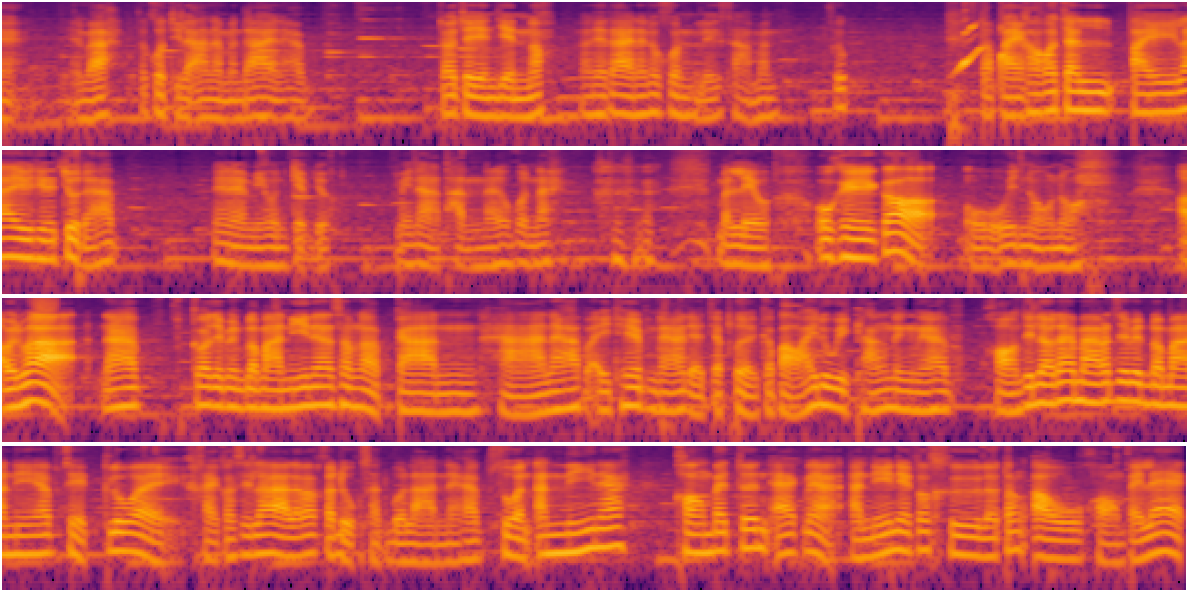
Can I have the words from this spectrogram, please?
เนี่ยเห็นปะถ้ากดทีละอันอะมันได้นะครับเราใจะเย็นๆเนาะน่าจะได้นะทุกคนเหลือสามมันฟึบต่อไปเขาก็จะไปไล่ไปทีละจุดนะครับนี่นะมีคนเก็บอยู่ ไม่น่าทันนะทุกคนนะ มันเร็ว โอเคก็ โอ้ยโนโนเอาเป็นว่านะครับก็จะเป็นประมาณนี้นะสำหรับการหานะครับไอเทมนะเดี๋ยวจะเปิดกระเป๋าให้ดูอีกครั้งหนึ่งนะครับของที่เราได้มาก็จะเป็นประมาณนี้ครับเศษกล้วยไข่กอซิล่าแล้วก็กระดูกสัตว์โบราณนะครับส่วนอันนี้นะของ Battle Act เนี่ยอันนี้เนี่ยก็คือเราต้องเอาของไปแลก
